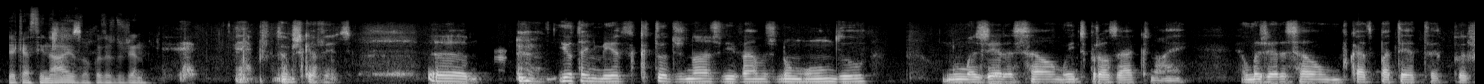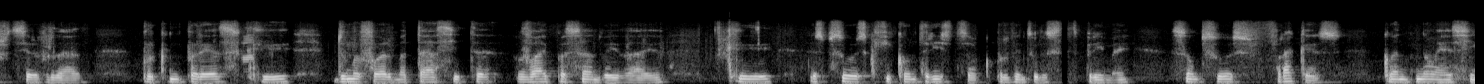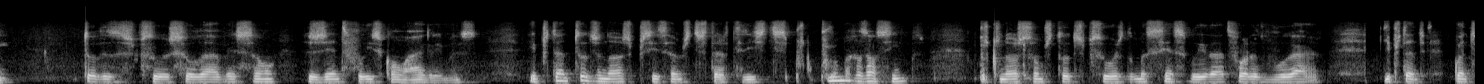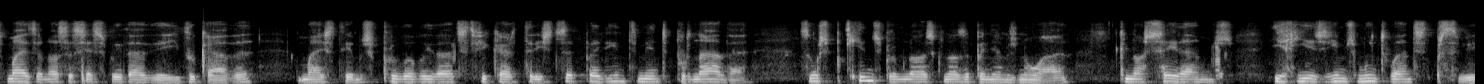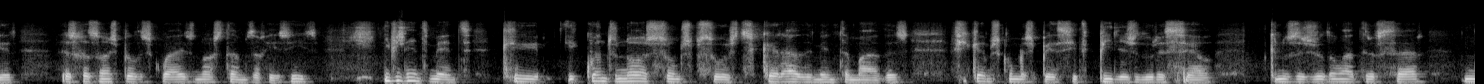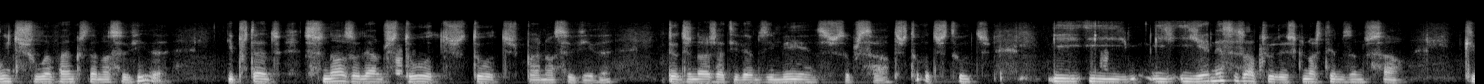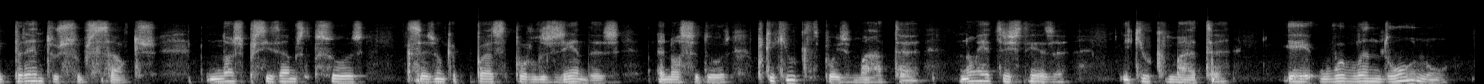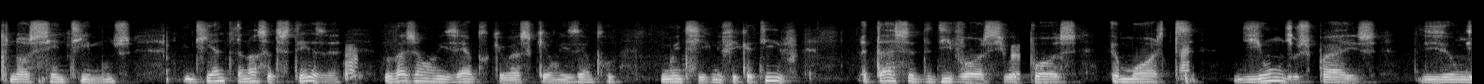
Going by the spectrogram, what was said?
É que há sinais ou coisas do género? É, é vamos cá ver. Uh, eu tenho medo que todos nós vivamos num mundo, numa geração muito Prozac, não é? É uma geração um bocado pateta, para vos dizer a verdade, porque me parece que, de uma forma tácita, vai passando a ideia que as pessoas que ficam tristes ou que porventura se deprimem são pessoas fracas, quando não é assim. Todas as pessoas saudáveis são gente feliz com lágrimas. E portanto, todos nós precisamos de estar tristes por, por uma razão simples, porque nós somos todos pessoas de uma sensibilidade fora de vulgar. E portanto, quanto mais a nossa sensibilidade é educada, mais temos probabilidades de ficar tristes aparentemente por nada. São os pequenos pormenores que nós apanhamos no ar, que nós cheiramos e reagimos muito antes de perceber as razões pelas quais nós estamos a reagir. Evidentemente que quando nós somos pessoas descaradamente amadas, ficamos com uma espécie de pilhas de Duracell que nos ajudam a atravessar muitos solavancos da nossa vida. E, portanto, se nós olharmos todos, todos para a nossa vida, todos nós já tivemos imensos sobressaltos, todos, todos. E, e, e é nessas alturas que nós temos a noção que, perante os sobressaltos, nós precisamos de pessoas que sejam capazes de pôr legendas na nossa dor, porque aquilo que depois mata não é a tristeza, aquilo que mata é o abandono que nós sentimos diante da nossa tristeza. Vejam um exemplo que eu acho que é um exemplo muito significativo. A taxa de divórcio após a morte de um dos pais de, um,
